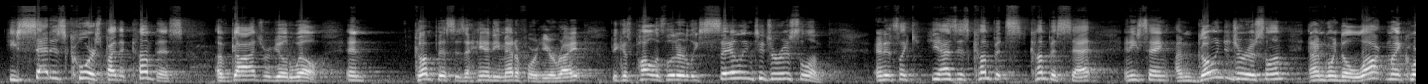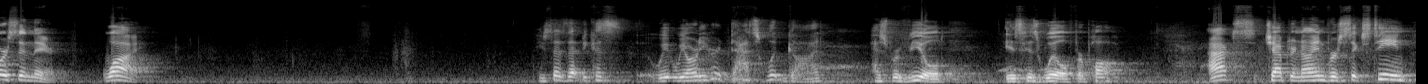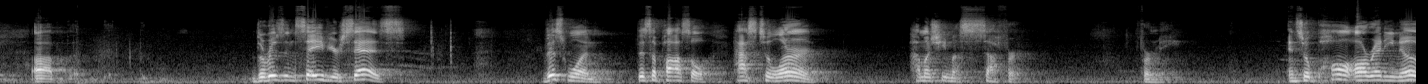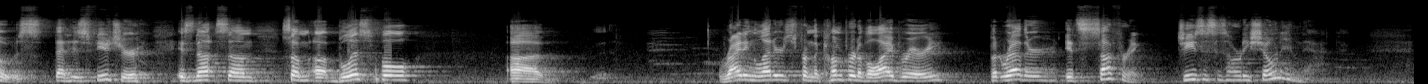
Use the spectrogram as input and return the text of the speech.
He set his course by the compass of God's revealed will. And compass is a handy metaphor here, right? Because Paul is literally sailing to Jerusalem. And it's like he has his compass, compass set, and he's saying, I'm going to Jerusalem, and I'm going to lock my course in there. Why? He says that because we, we already heard that's what God has revealed is his will for Paul. Acts chapter 9, verse 16, uh, the risen Savior says, This one, this apostle, has to learn how much he must suffer for me. And so Paul already knows that his future is not some, some uh, blissful uh, writing letters from the comfort of a library, but rather it's suffering. Jesus has already shown him that.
